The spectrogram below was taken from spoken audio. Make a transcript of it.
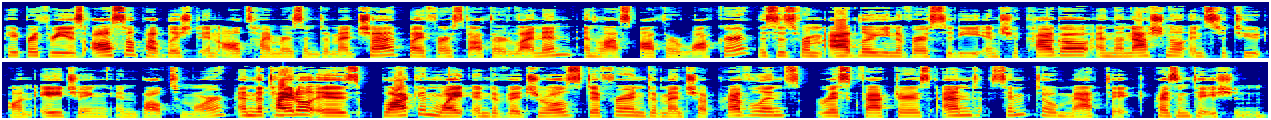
Paper 3 is also published in Alzheimer's and Dementia by first author Lennon and last author Walker. This is from Adler University in Chicago and the National Institute on Aging in Baltimore. And the title is Black and White Individuals Differ in Dementia Prevalence, Risk Factors, and Symptomatic Presentation.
